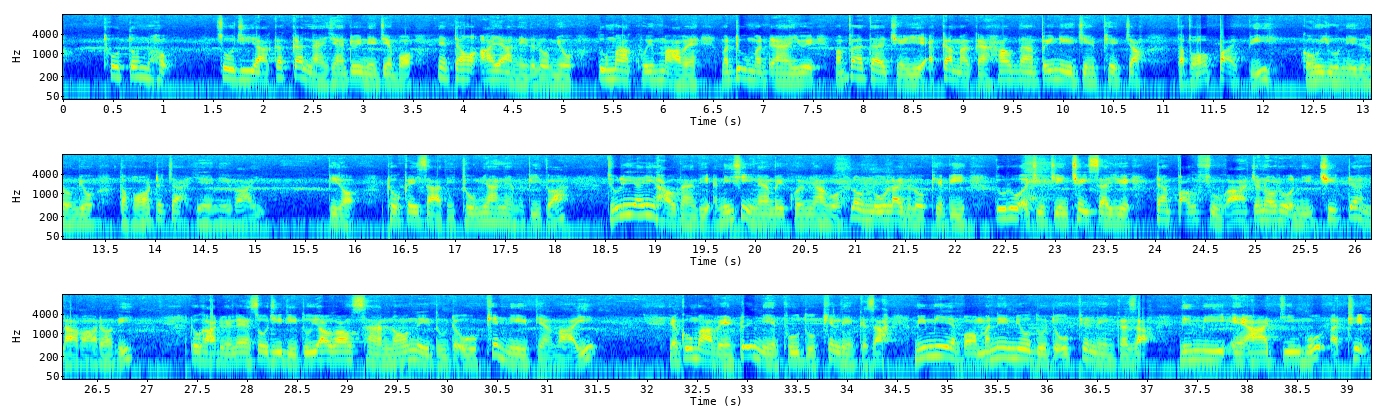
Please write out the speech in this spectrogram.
ထိုသုံးမဟုတ်ဆိုကြီးယာကက်ကက်လန်ရန်တွေ့နေခြင်းပေါ်နှစ်တောင်းအားရနေသလိုမျိုးသူမခွေးမှာပဲမတူမတန်၍မပတ်သက်ခြင်း၏အကက်မကန်ဟောင်းတန်ပေးနေခြင်းဖြစ်ကြောင်းသဘောပိုက်ပြီးဂုံယူနေသလိုမျိုးသဘောတကျရဲနေပါ၏ပြီးတော့ထိုကိစ္စသည်ထိုများနှင့်မပြီးသွား ဂျူလီယာ၏ဟောက်တန်သည်အနီးရှိလမ်းဘေးခွေးများကိုလှုပ်နိုးလိုက်သလိုဖြစ်ပြီးသူတို့အချင်းချင်းချိတ်ဆက်၍တန်ပေါက်စုကကျွန်တော်တို့အနီးချီတက်လာပါတော့သည်ဒုက္ခတွင်လည်းစိုးကြီးသည်သူရောက်ကောင်းဆန်လွန်နေသူတူဖြစ်နေပြန်ပါ၏ယခုမှပင်တွေ့မြင်ဖူးသူဖြစ်လင်ကစားမိမိရဲ့ပေါ်မနှင်းမြို့သူတူဖြစ်လင်ကစားမိမိအင်အားကြီးမှုအထစ်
